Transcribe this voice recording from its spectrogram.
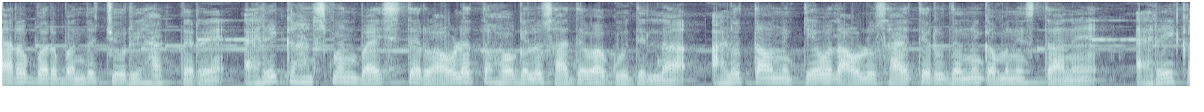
ಯಾರೊಬ್ಬರು ಬಂದು ಚೂರಿ ಹಾಕ್ತಾರೆ. ಅರಿಕ್ ಹನ್ಸ್ಮನ್ ಬಯಸಿದರೂ ಅವಳತ್ತ ಹೋಗಲು ಸಾಧ್ಯವಾಗುವುದಿಲ್ಲ. ಅಳುತ್ತಾ ಅವನು ಕೇವಲ ಅವಳು ಸಾಯ್ತಿರುವುದನ್ನು ಗಮನಿಸುತ್ತಾನೆ ಅರೇಕ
